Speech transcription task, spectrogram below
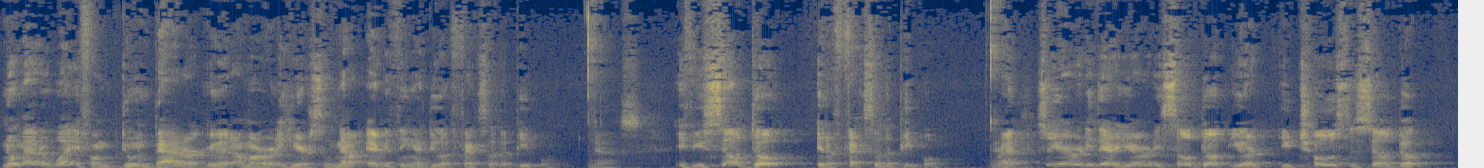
No matter what, if I'm doing bad or good, I'm already here. So now everything I do affects other people. Yes. If you sell dope, it affects other people, right? So you're already there. You already sell dope. You are you chose to sell dope.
